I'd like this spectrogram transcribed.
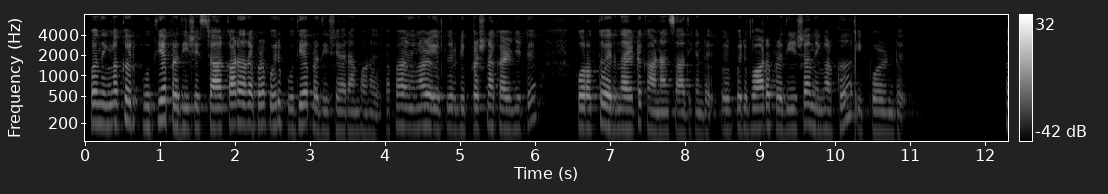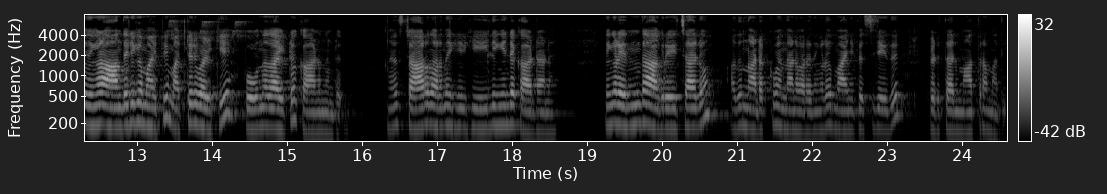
ഇപ്പോൾ നിങ്ങൾക്ക് ഒരു പുതിയ പ്രതീക്ഷ സ്റ്റാർ കാർഡ് പറയുമ്പോൾ ഒരു പുതിയ പ്രതീക്ഷ വരാൻ പോണത്. അപ്പോൾ നിങ്ങൾ ഒരു ഡിപ്രഷനൊക്കെ കഴിഞ്ഞിട്ട് പുറത്ത് വരുന്നതായിട്ട് കാണാൻ സാധിക്കുന്നുണ്ട്. ഒരുപാട് പ്രതീക്ഷ നിങ്ങൾക്ക് ഇപ്പോഴുണ്ട്. നിങ്ങൾ ആന്തരികമായിട്ട് മറ്റൊരു വഴിക്ക് പോകുന്നതായിട്ട് കാണുന്നുണ്ട്. സ്റ്റാർ എന്ന് പറയുന്നത് ഹീലിങ്ങിന്റെ കാർഡാണ് നിങ്ങൾ എന്ത് ആഗ്രഹിച്ചാലും അത് നടക്കുമെന്നാണ് പറയുന്നത്. നിങ്ങൾ മാനിഫെസ്റ്റ് ചെയ്ത് എടുത്താൽ മാത്രം മതി.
